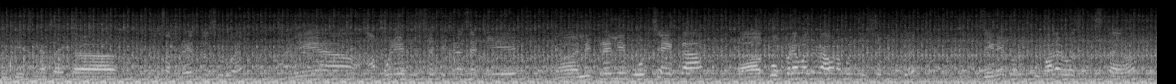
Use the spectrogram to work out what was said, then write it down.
ती खेचण्याचा एक त्यांचा प्रयत्न सुरू आहे. आणि आपण हे दृश्य टिकण्यासाठी लिटरली बोटच्या एका कोपऱ्यामध्ये राहून आपण दृश्य टिकतोय जेणेकरून तुम्हाला व्यवस्थित दिसता यावं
